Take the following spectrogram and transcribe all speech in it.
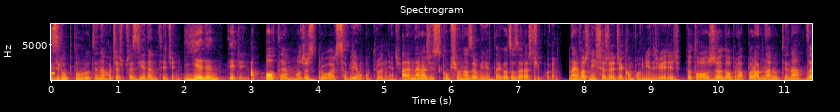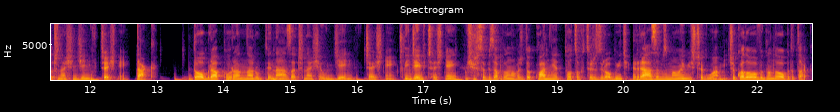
i zrób tą rutynę chociaż przez jeden tydzień. Jeden tydzień. A potem możesz spróbować sobie ją utrudniać. Ale na razie skup się na zrobieniu tego, co zaraz Ci powiem. Najważniejsza rzecz, jaką powinieneś wiedzieć, to to, że dobra poranna rutyna zaczyna się dzień wcześniej. Tak. Dobra poranna rutyna zaczyna się dzień wcześniej. Czyli dzień wcześniej musisz sobie zaplanować dokładnie to, co chcesz zrobić, razem z małymi szczegółami. Przykładowo wyglądałoby to tak.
